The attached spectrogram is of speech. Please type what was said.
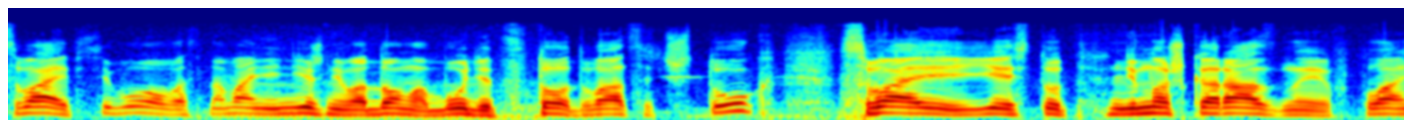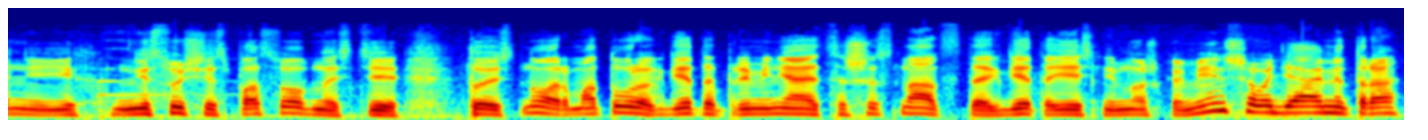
свай всего в основании нижнего дома будет 120 штук. Сваи есть тут немножко разные в плане их несущей способности. То есть, ну, арматура где-то применяется 16, где-то есть немножко меньшего диаметра.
